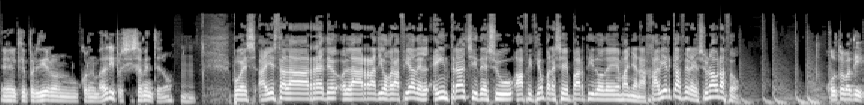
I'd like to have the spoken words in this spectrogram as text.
eh, que perdieron con el Madrid, precisamente, ¿no? Pues ahí está la, radio- la radiografía del Eintracht y de su afición para ese partido de mañana. Javier Cáceres, un abrazo. Otro para ti.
